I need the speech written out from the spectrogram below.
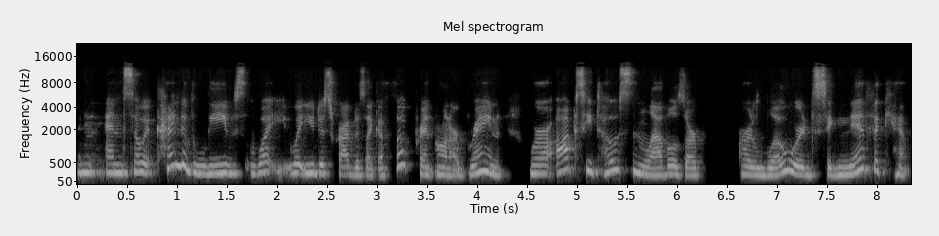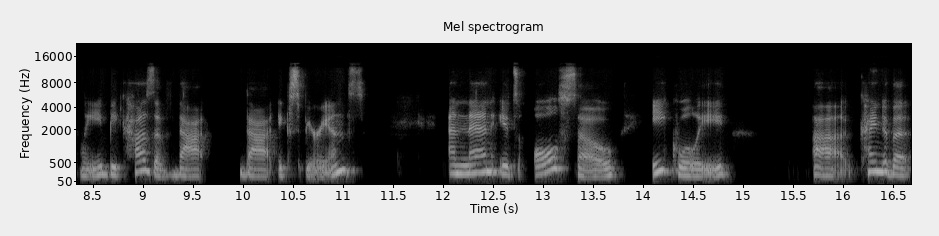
And, and so it kind of leaves what what you described as like a footprint on our brain, where our oxytocin levels are are lowered significantly because of that that experience and then it's also equally uh, kind of a,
